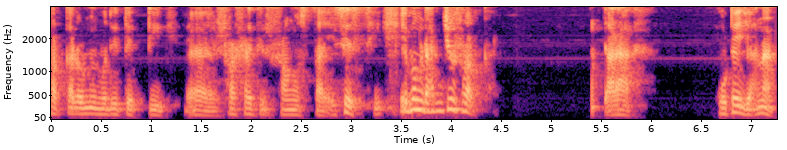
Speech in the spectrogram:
সরকার অনুমোদিত একটি স্বশাসিত সংস্থা এসএসসি এবং রাজ্য সরকার, তারা কোর্টে জানান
